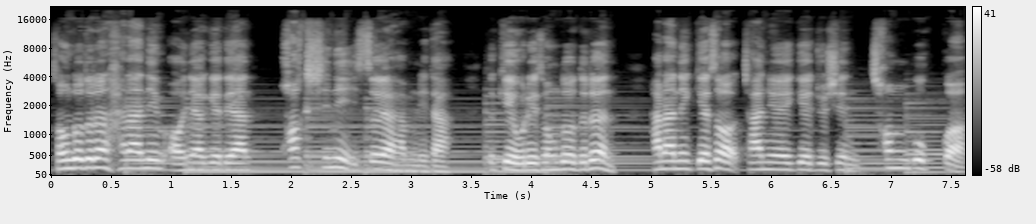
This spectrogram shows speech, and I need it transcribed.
성도들은 하나님 언약에 대한 확신이 있어야 합니다. 특히 우리 성도들은 하나님께서 자녀에게 주신 천국과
